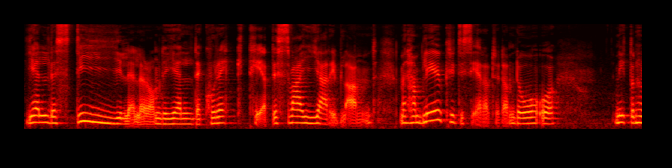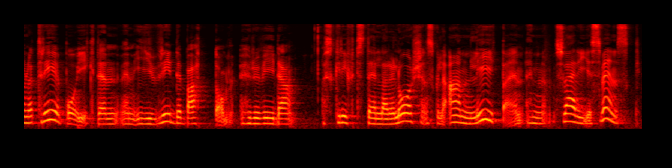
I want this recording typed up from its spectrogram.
gällde stil eller om det gällde korrekthet. Det svajar ibland. Men han blev kritiserad redan då. Och 1903 pågick det en, en ivrig debatt om huruvida skriftställarelogen skulle anlita en, en Sverigesvensk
